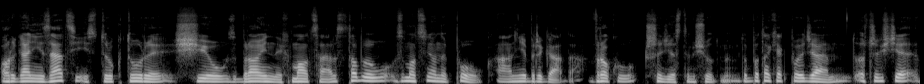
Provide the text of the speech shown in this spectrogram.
organizacji i struktury sił zbrojnych mocarstw, to był wzmocniony pułk, a nie brygada w roku 37. No bo tak jak powiedziałem, oczywiście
